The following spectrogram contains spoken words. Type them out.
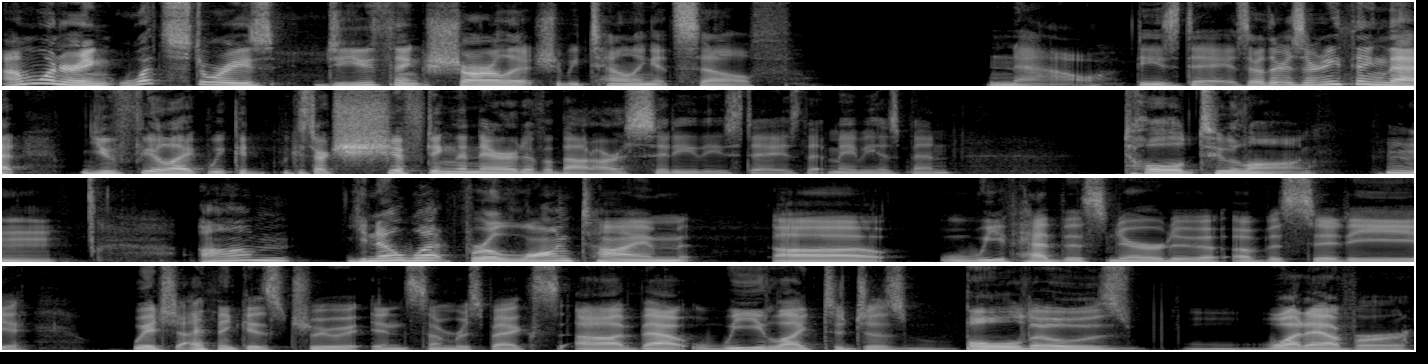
I'm wondering, what stories do you think Charlotte should be telling itself now, these days? Are there is there anything that you feel like we could we could start shifting the narrative about our city these days that maybe has been told too long? hmm um you know what for a long time uh we've had this narrative of a city which i think is true in some respects uh that we like to just bulldoze whatever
